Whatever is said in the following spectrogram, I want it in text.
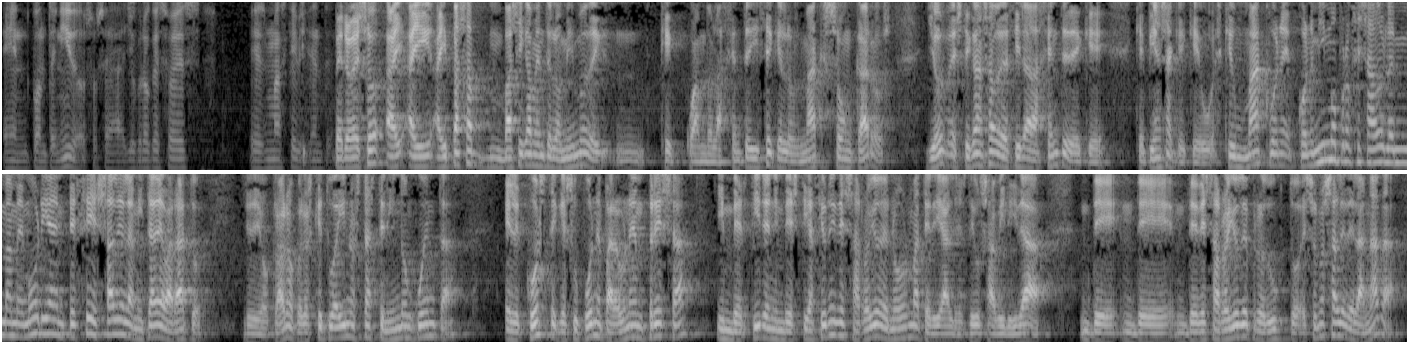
en contenidos. O sea, yo creo que eso es es más que evidente. Pero eso, ahí, ahí- ahí pasa básicamente lo mismo de mm, que cuando la gente dice que los Macs son caros. Yo estoy cansado de decir a la gente de que, que piensa que, "Oh, es que un Mac con el, mismo procesador, la misma memoria, en PC sale la mitad de barato. Yo digo, claro, pero es que tú ahí no estás teniendo en cuenta el coste que supone para una empresa invertir en investigación y desarrollo de nuevos materiales, de usabilidad, de, de- de desarrollo de producto. Eso no sale de la nada.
